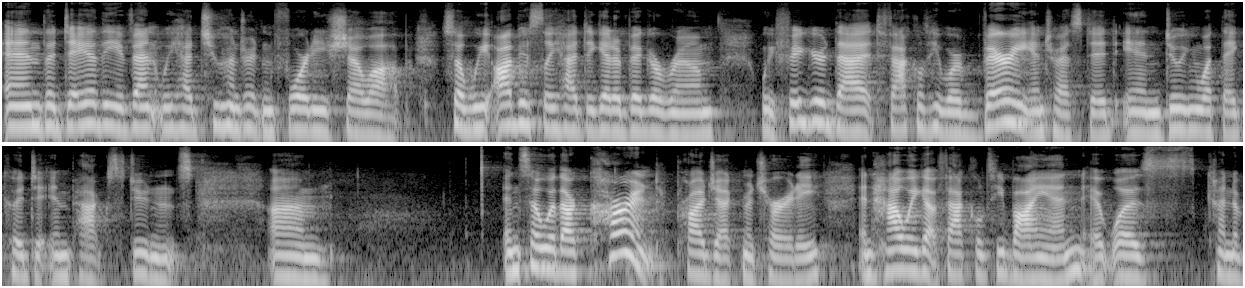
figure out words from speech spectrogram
and the day of the event, we had 240 show up. So we obviously had to get a bigger room. We figured that faculty were very interested in doing what they could to impact students. Um, and so with our current project maturity and how we got faculty buy-in, it was kind of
